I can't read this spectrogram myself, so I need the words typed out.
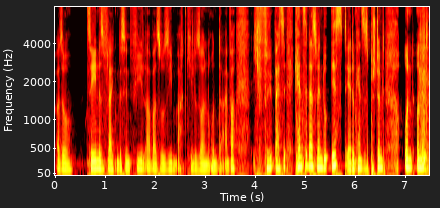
also 10 ist vielleicht ein bisschen viel, aber so 7, 8 Kilo sollen runter. Einfach, ich fühl, weißt du, kennst du das, wenn du isst? Ja, du kennst es bestimmt. Und, und,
